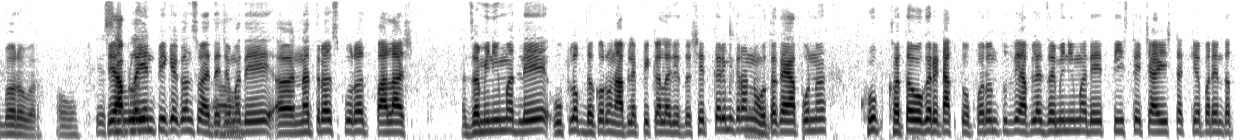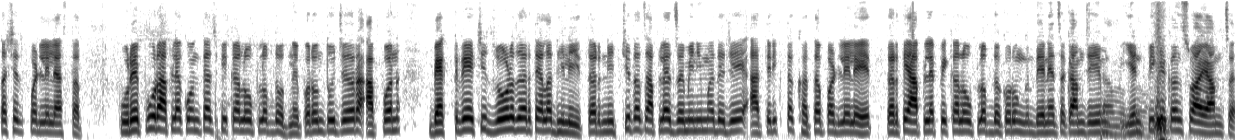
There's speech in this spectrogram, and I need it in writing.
बरोबर. हो ते आपलं एनपीके कन्सो आहे. त्याच्यामध्ये अं, नत्र स्फुरत पालाश जमिनीमधले उपलब्ध करून आपल्या पिकाला देतं. शेतकरी मित्रांनो होतं काय? आपण खूप खतं वगैरे टाकतो परंतु ते आपल्या जमिनीमध्ये तीस ते चाळीस टक्केपर्यंत तसेच पडलेले असतात. पुरेपूर आपल्या कोणत्याच पिकाला उपलब्ध होत नाही परंतु जर आपण बॅक्टेरियाची जोड जर त्याला दिली तर निश्चितच आपल्या जमिनीमध्ये जे अतिरिक्त खतं पडलेले आहेत तर ते आपल्या पिकाला उपलब्ध करून देण्याचं काम जे एन पी के कन्सो आहे आमचं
